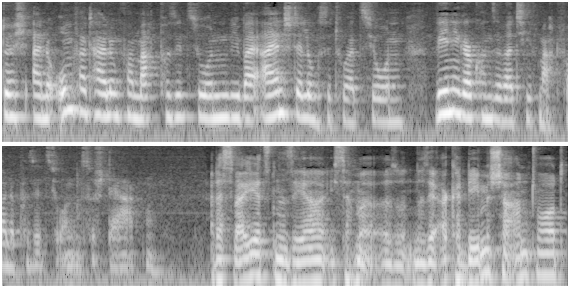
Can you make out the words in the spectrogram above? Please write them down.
durch eine Umverteilung von Machtpositionen wie bei Einstellungssituationen weniger konservativ machtvolle Positionen zu stärken. Das war jetzt eine sehr, ich sag mal, also eine sehr akademische Antwort.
